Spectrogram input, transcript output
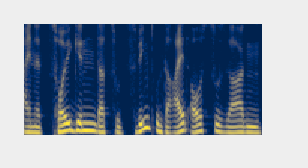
eine Zeugin dazu zwingt, unter Eid auszusagen,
